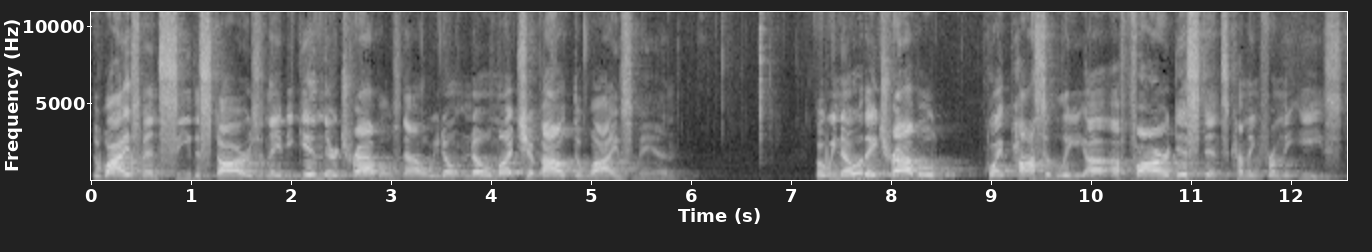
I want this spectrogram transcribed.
The wise men see the stars and they begin their travels. Now, we don't know much about the wise men, but we know they traveled quite possibly a, a far distance coming from the east.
